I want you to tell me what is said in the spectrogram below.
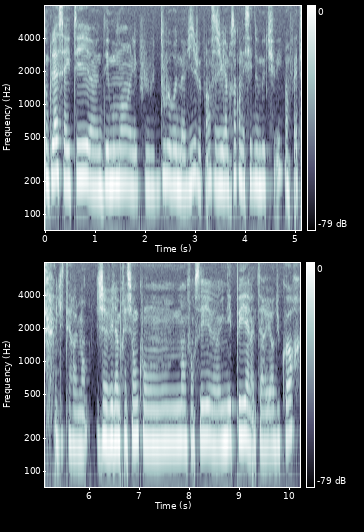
Donc là, ça a été un des moments les plus douloureux de ma vie, je pense. J'ai eu l'impression qu'on essayait de me tuer, en fait, littéralement. J'avais l'impression qu'on m'enfonçait euh, une épée à l'intérieur du corps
